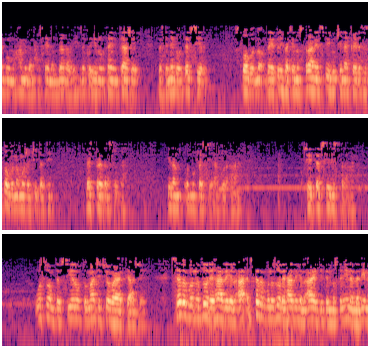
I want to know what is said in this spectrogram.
Ebu Muhammed al-Husayn al-Begavi, za koji Ibn Qayyim kaže da se njegov tefsir slobodno, da je prihvaćen od strane svih učenjaka i da se slobodno može čitati bez predrasuda. Jedan od mufesira Kur'ana. Čiji tefsir ispravan. U svom tefsiru tumačići ovaj ajat kaže سبب نزول هذه سبب نزول هذه الآية في المسلمين الذين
